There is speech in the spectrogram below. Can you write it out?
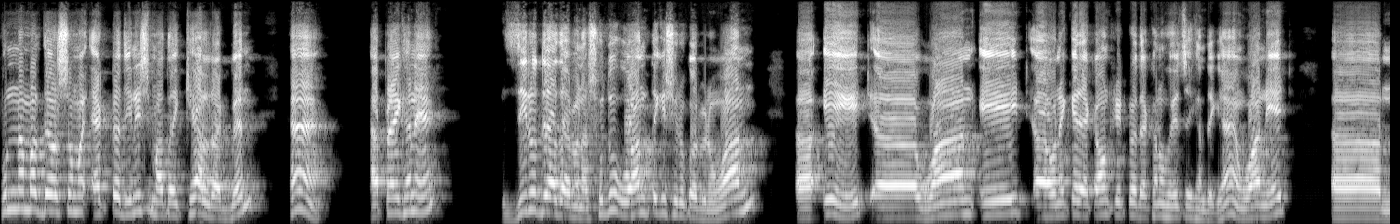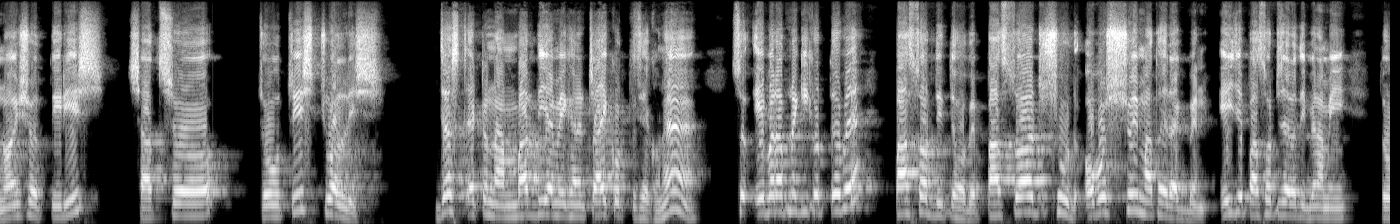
ফোন নাম্বার দেওয়ার সময় একটা জিনিস মাথায় খেয়াল রাখবেন হ্যাঁ? আপনার এখানে জিরো দেওয়া যাবে না, শুধু ওয়ান থেকে শুরু করবেন। ওয়ান এইট ওয়ান এইট অনেকের অ্যাকাউন্ট ক্রিয়েট করে দেখানো হয়েছে এখান থেকে হ্যাঁ? ওয়ান এইট নয়শো তিরিশ, সাতশো চৌত্রিশ, চুয়াল্লিশ। জাস্ট একটা নাম্বার দিয়ে আমি এখানে ট্রাই করতেছি এখন হ্যাঁ? সো এবার আপনাকে কি করতে হবে? পাসওয়ার্ড দিতে হবে। পাসওয়ার্ড শুড অবশ্যই মাথায় রাখবেন। এই যে পাসওয়ার্ড যারা দিবেন, আমি তো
